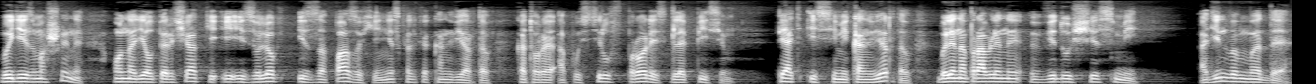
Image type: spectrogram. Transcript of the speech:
Выйдя из машины, он надел перчатки и извлек из-за пазухи несколько конвертов, которые опустил в прорезь для писем. Пять из семи конвертов были направлены в ведущие СМИ, один в МВД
